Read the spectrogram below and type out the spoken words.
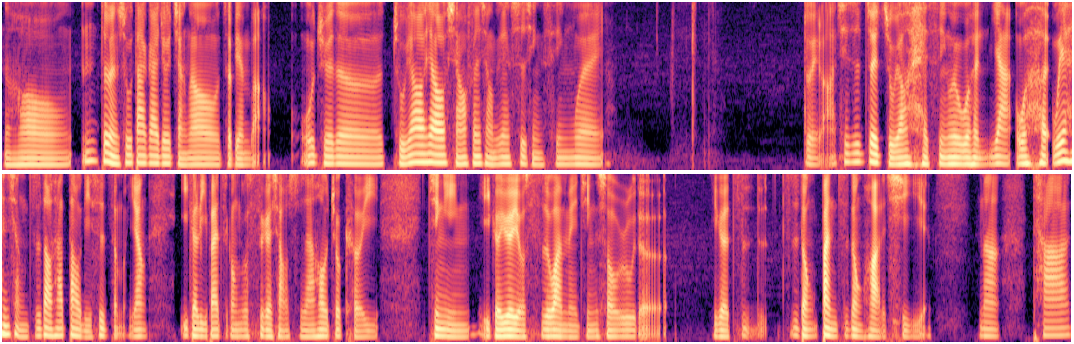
然后，嗯，这本书大概就讲到这边吧。我觉得主要要想要分享这件事情，是因为，对啦，其实最主要还是因为我很讶，我很我也很想知道他到底是怎么样一个礼拜只工作四个小时，然后就可以经营一个月有四万美金收入的一个自自动半自动化的企业。那他。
